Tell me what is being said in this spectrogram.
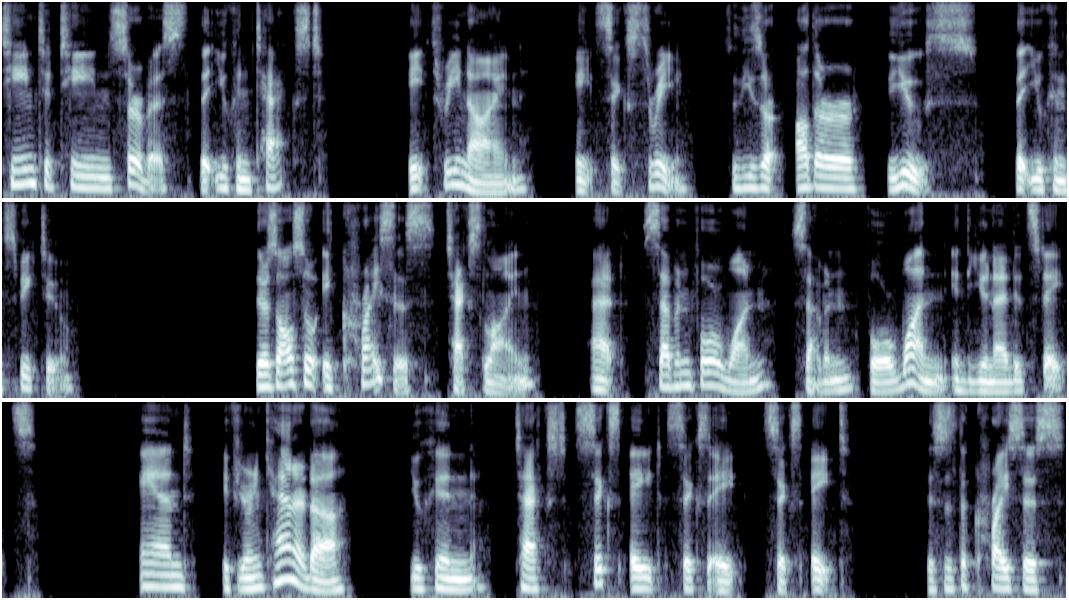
teen to teen service that you can text 839 863. So these are other youths that you can speak to. There's also a crisis text line at 741 741 in the United States. And if you're in Canada, you can text 686868. This is the crisis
